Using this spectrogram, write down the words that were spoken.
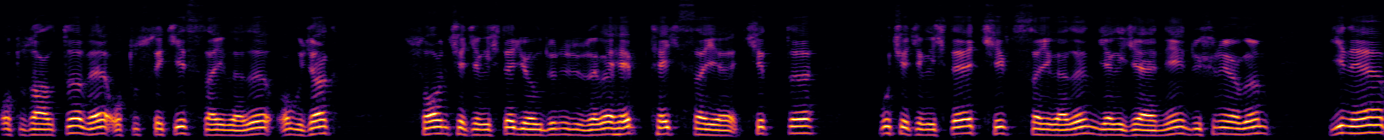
36 ve 38 sayıları olacak. Son çekilişte gördüğünüz üzere hep tek sayı çıktı. Bu çekilişte çift sayıların geleceğini düşünüyorum. Yine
